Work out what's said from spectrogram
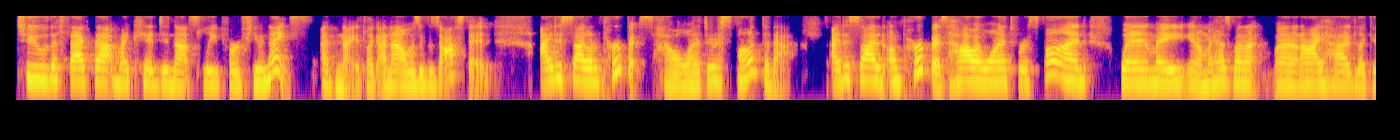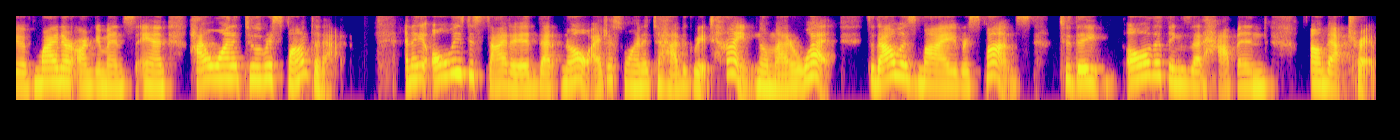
to the fact that my kid did not sleep for a few nights at night like and i was exhausted. I decided on purpose how i wanted to respond to that. I decided on purpose how i wanted to respond when my you know my husband and i had like a minor arguments and how i wanted to respond to that and I always decided that no, I just wanted to have a great time no matter what. So that was my response to the all the things that happened on that trip.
